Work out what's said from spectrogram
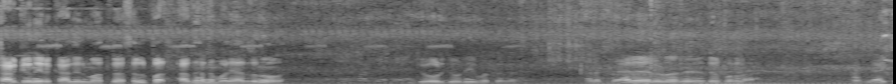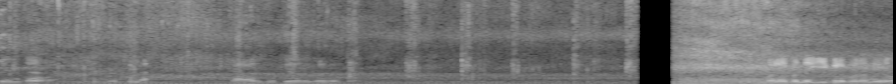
ಕಾರ್ಖಾನೆ ಕಾಲದಲ್ಲಿ ಮಾತ್ರ ಸ್ವಲ್ಪ ಸಾಧಾರಣ ಮಳೆ ಆದ್ರೂ ಜೋರು ಜೋರು ನೀರು ಬರ್ತವೆ ಆದರೆ ಬೇರೆ ಇದ್ರಲ್ಲಿ ಬರಲ್ಲ. ಅದು ಯಾಕೆ ಅಂತ ಗೊತ್ತಿಲ್ಲ. ಯಾರು ಗೊತ್ತಿರೋದು ಹೇಳ್ಬೇಕು. ಮಳೆ ಬಂದಾಗ ಈ ಕಡೆ ಬರೋ ನೀರು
